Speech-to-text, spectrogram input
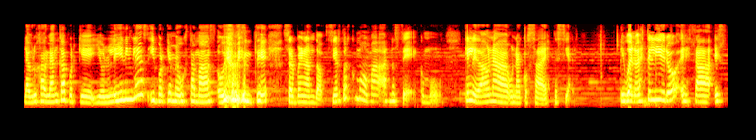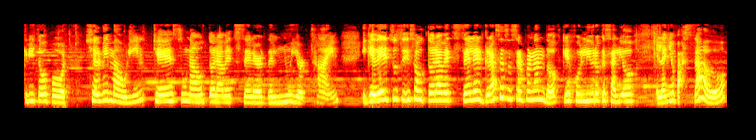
la Bruja Blanca porque yo lo leí en inglés y porque me gusta más obviamente Serpent and Dove, ¿cierto? Es como más, no sé, como que le da una, una cosa especial. Y bueno, este libro está escrito por Shelby Maurin, que es una autora bestseller del New York Times y que de hecho se hizo autora bestseller gracias a Serpent and que fue un libro que salió el año pasado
